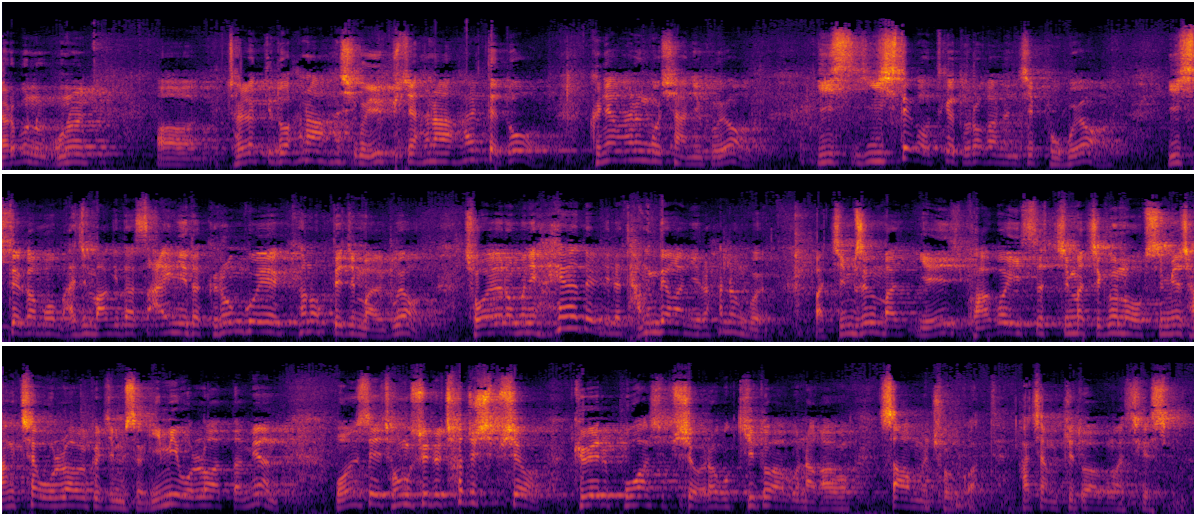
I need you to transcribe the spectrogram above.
여러분 오늘 어, 전략 기도 하나 하시고 UPC 하나 할 때도 그냥 하는 것이 아니고요. 이, 이 시대가 어떻게 돌아가는지 보고요. 이 시대가 뭐 마지막이다, 사인이다, 그런 거에 현혹되지 말고요. 저와 여러분이 해야 될 일에 당당한 일을 하는 거예요. 짐승은 예, 과거에 있었지만 지금은 없으며 장차 올라올 그 짐승. 이미 올라왔다면 원수의 정수리를 쳐주십시오. 교회를 보호하십시오. 라고 기도하고 나가고 싸우면 좋을 것 같아요. 같이 한번 기도하고 마치겠습니다.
